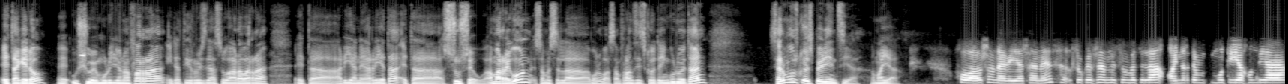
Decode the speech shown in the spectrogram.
eta gero, e, Usue Murillo Nafarra, Irati Ruiz de Azua Arabarra, eta Ariane Arrieta, eta Zuzeu. Amarregun, esan bezala, bueno, ba, San Francisco eta inguruetan, zer muzko esperientzia, Amaia? Jo, ba, oso nahi esan ez. Zuk esan dizun bezala, oain arte mutia jondia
